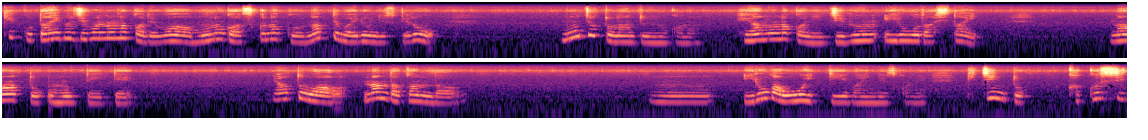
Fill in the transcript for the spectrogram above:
結構だいぶ自分の中では物が少なくなってはいるんですけどもうちょっと何というのかな。部屋の中に自分色を出したいなと思っていて。あとはなんだかんだうん色が多いって言えばいいんですかね。きちんと隠し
